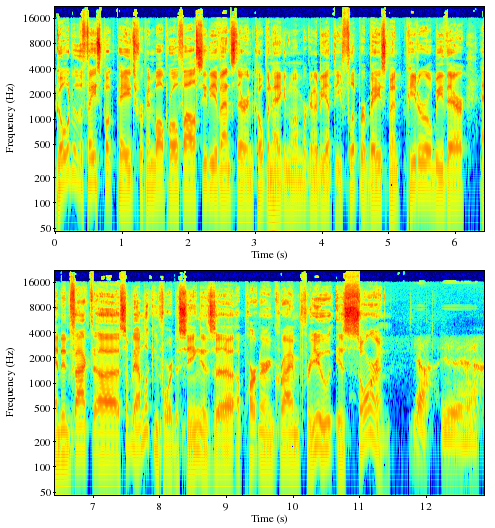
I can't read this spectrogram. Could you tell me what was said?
go to the Facebook page for Pinball Profile, see the events there in Copenhagen when we're going to be at the Flipper Basement. Peter will be there. And in fact, uh, somebody I'm looking forward to seeing is uh, a partner in crime for you is Soren. Yeah, yeah,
